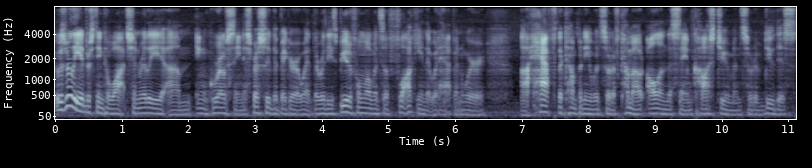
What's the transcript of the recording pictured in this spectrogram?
it was really interesting to watch and really um, engrossing. Especially the bigger it went, there were these beautiful moments of flocking that would happen where. Uh, half the company would sort of come out all in the same costume and sort of do this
